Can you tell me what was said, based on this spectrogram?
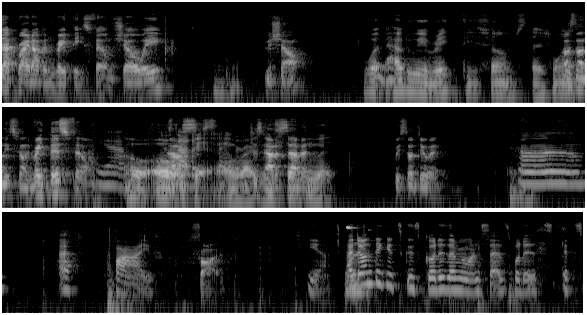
Step right up and rate these films, shall we? Michelle? What? How do we rate these films? There's one. Oh, it's not these films. Rate this film. Yeah. Oh, oh, Just out of okay. seven. Oh, right. Just we out of still seven. Do it. We still do it. Um, a five. Five. Yeah. Why I don't think it's as good as everyone says, but it's it's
